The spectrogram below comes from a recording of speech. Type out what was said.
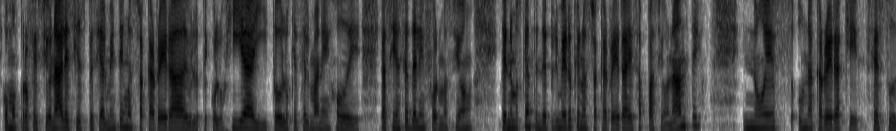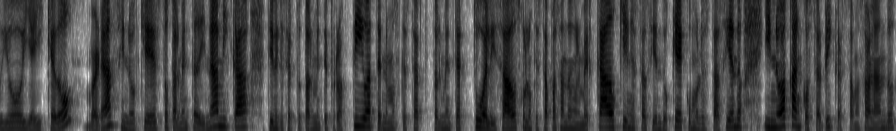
como profesionales y especialmente en nuestra carrera de bibliotecología y todo lo que es el manejo de las ciencias de la información. Tenemos que entender primero que nuestra carrera es apasionante, no es una carrera que se estudió y ahí quedó, ¿verdad? Sino que es totalmente dinámica, tiene que ser totalmente proactiva, tenemos que estar totalmente actualizados con lo que está pasando en el mercado, quién está haciendo qué, cómo lo está haciendo y no acá en Costa Rica, estamos hablando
